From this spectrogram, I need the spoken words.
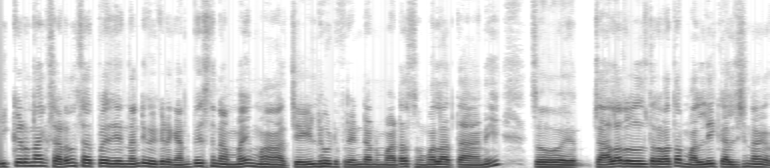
ఇక్కడ నాకు సడన్ సర్ప్రైజ్ ఏంటంటే ఇక్కడ కనిపిస్తున్న అమ్మాయి మా చైల్డ్హుడ్ ఫ్రెండ్ అనమాట సుమలత అని. సో చాలా రోజుల తర్వాత మళ్ళీ కలిసిన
